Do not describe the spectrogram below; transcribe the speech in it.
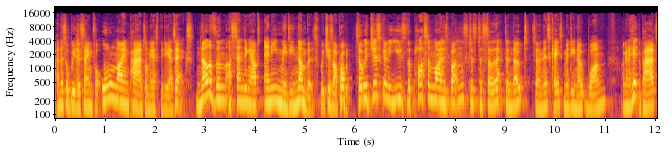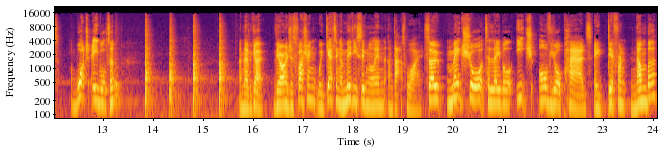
and this will be the same for all nine pads on the SPDSX, none of them are sending out any MIDI numbers, which is our problem. So we're just going to use the plus and minus buttons just to select a note. So in this case, MIDI note 1. I'm going to hit the pad, watch Ableton, and there we go. The orange is flashing, we're getting a MIDI signal in, and that's why. So make sure to label each of your pads a different number.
